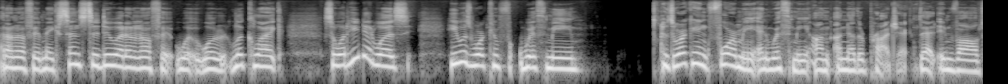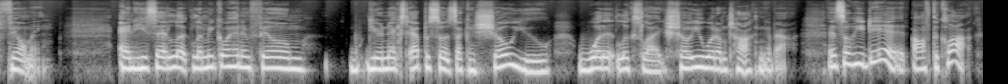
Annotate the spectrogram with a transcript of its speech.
I don't know if it makes sense to do it. I don't know if it what, it look like. So what he did was he was working f- with me he was working for me and with me on another project that involved filming. And he said, Look, let me go ahead and film your next episode so I can show you what it looks like, show you what I'm talking about. And so he did off the clock.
